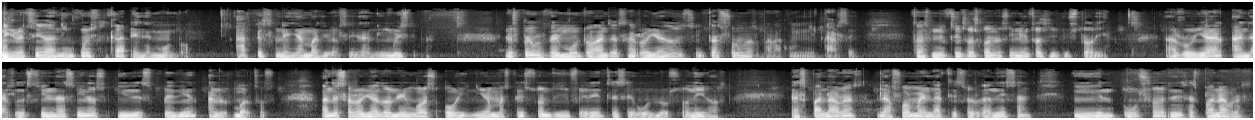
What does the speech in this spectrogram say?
Diversidad lingüística en el mundo. ¿A qué se le llama diversidad lingüística? Los pueblos del mundo han desarrollado distintas formas para comunicarse, transmitir sus conocimientos y su historia, arrullar a los recién nacidos y despedir a los muertos. Han desarrollado lenguas o idiomas que son diferentes según los sonidos, las palabras, la forma en la que se organizan y el uso de esas palabras,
